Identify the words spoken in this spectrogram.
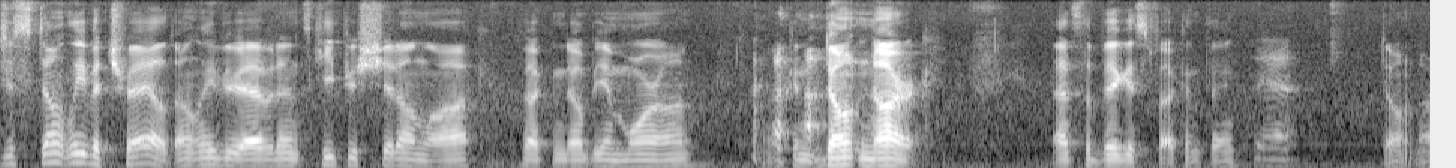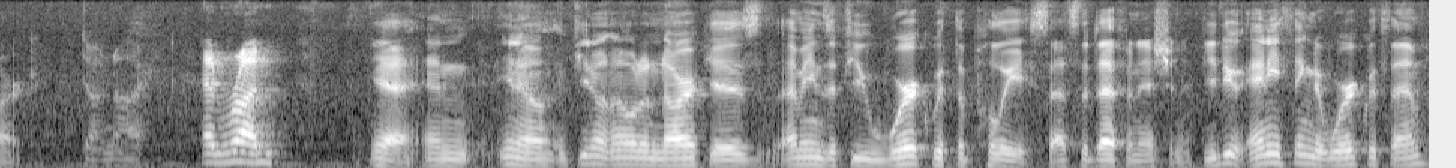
Just don't leave a trail. Don't leave your evidence. Keep your shit on lock. Fucking don't be a moron. Fucking don't narc. That's the biggest fucking thing. yeah, Don't narc. don't knock and run. Yeah, and you know, if you don't know what a narc is, that means if you work with the police, that's the definition. If you do anything to work with them,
